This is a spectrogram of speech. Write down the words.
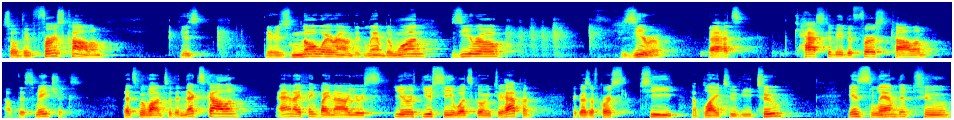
So the first column is, there's no way around it. Lambda 1, 0, 0. That has to be the first column of this matrix. Let's move on to the next column. And I think by now you're, you're, you see what's going to happen. Because of course, T applied to V2 is lambda 2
